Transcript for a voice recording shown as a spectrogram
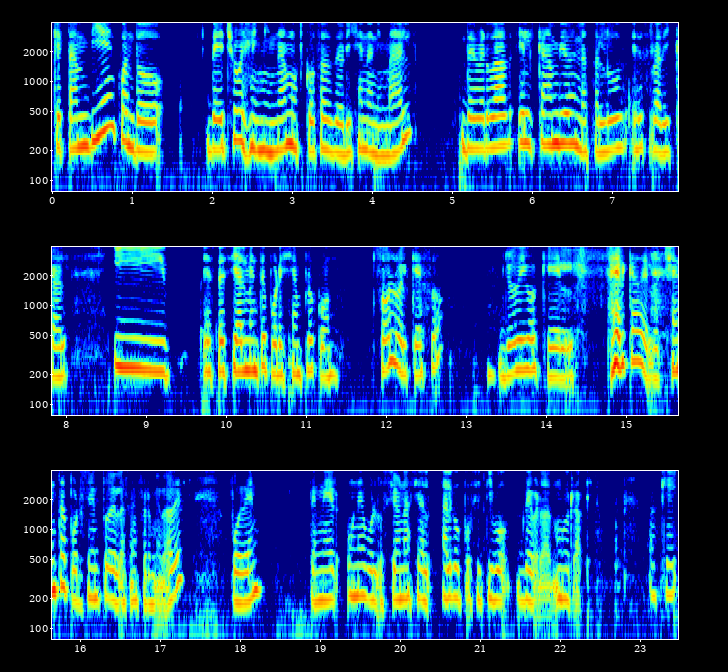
que también cuando de hecho eliminamos cosas de origen animal, de verdad el cambio en la salud es radical y especialmente por ejemplo con solo el queso, yo digo que el, cerca del 80% de las enfermedades pueden tener una evolución hacia algo positivo de verdad muy rápido. Ok,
